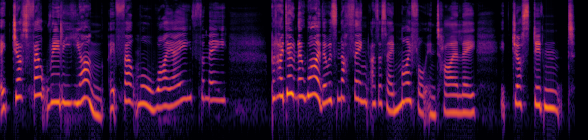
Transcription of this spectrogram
it just felt really young. It felt more YA for me. But I don't know why. There was nothing, as I say, my fault entirely. It just didn't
